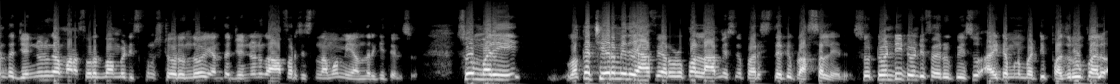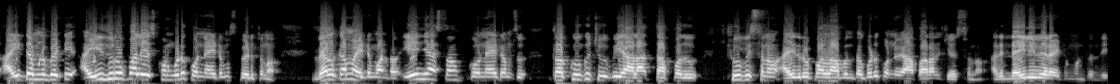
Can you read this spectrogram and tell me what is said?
ఎంత జెన్యున్గా మన సూరత్ బాంబే డిస్కౌంట్ స్టోర్ ఉందో ఎంత జెన్యున్గా ఆఫర్స్ ఇస్తున్నామో మీ అందరికీ తెలుసు. సో మరి ఒక చీర మీద యాభై అరవై రూపాయలు లాభం వేసిన పరిస్థితి అయితే ఇప్పుడు అస్సలు లేదు. So twenty twenty five rupees ఐటమ్ను బట్టి పది రూపాయలు ఐటమ్ను బట్టి ఐదు రూపాయలు వేసుకొని కూడా కొన్ని ఐటమ్స్ పెడుతున్నాం. వెల్కమ్ ఐటమ్ అంటాం. ఏం చేస్తాం? కొన్ని ఐటమ్స్ తక్కువకు చూపియాలా? తప్పదు. చూపిస్తున్నాం. ఐదు రూపాయల లాభంతో కూడా కొన్ని వ్యాపారాలు చేస్తున్నాం. అది డైలీ వేర్ ఐటమ్ ఉంటుంది.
